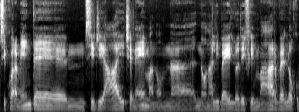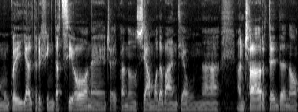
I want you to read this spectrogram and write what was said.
sicuramente mh, mm, CGI ce n'è, ma non, non, a livello dei film Marvel o comunque degli altri film d'azione, cioè quando non siamo davanti a un uh, Uncharted, no?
